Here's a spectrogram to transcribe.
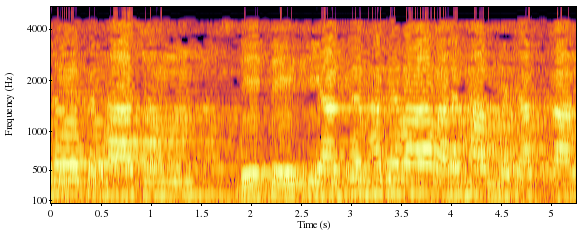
ලෝක ධාතුම් දේශේසි අග්ග භගවා වරධම්ම චක්කං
